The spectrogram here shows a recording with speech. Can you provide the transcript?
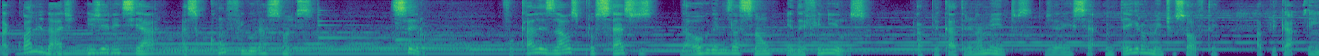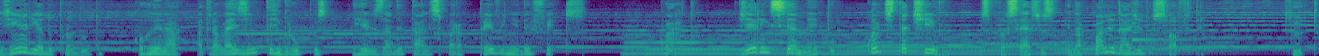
a qualidade e gerenciar as configurações. Terceiro, focalizar os processos da organização e defini-los, aplicar treinamentos, gerenciar integralmente o software, aplicar a engenharia do produto, coordenar através de intergrupos e revisar detalhes para prevenir defeitos. Quarto, gerenciamento quantitativo dos processos e da qualidade do software. Quinto,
